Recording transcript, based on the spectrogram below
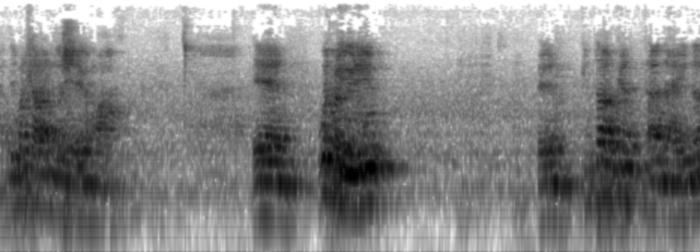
Haddii markaa in la sheega maaha. Wuxuu yihi kitaabkan aan hayno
